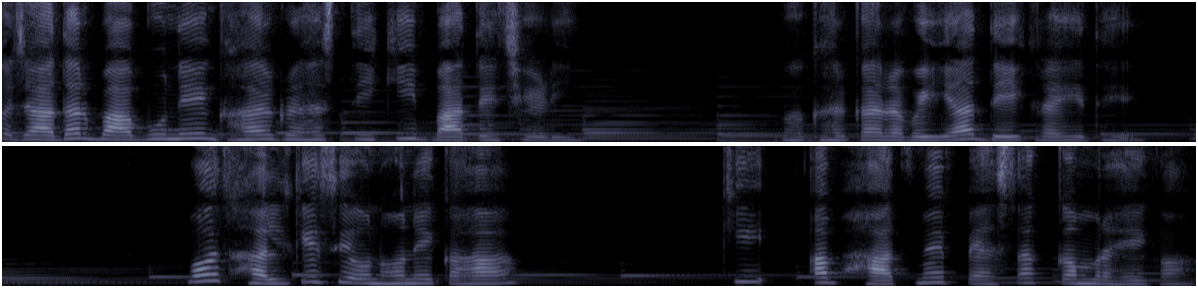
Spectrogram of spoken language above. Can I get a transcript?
गजाधर बाबू ने घर गृहस्थी की बातें छेड़ी। वह घर का रवैया देख रहे थे। बहुत हल्के से उन्होंने कहा कि अब हाथ में पैसा कम रहेगा।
